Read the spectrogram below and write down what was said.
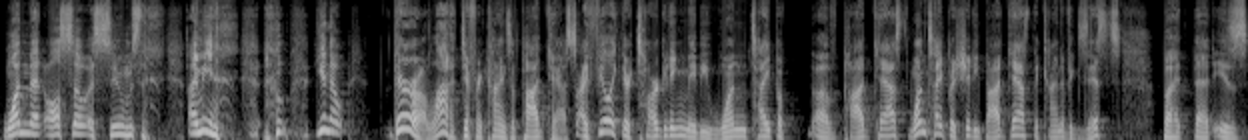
one that also assumes. That, I mean, you know, there are a lot of different kinds of podcasts. I feel like they're targeting maybe one type of, of podcast, one type of shitty podcast that kind of exists, but that is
